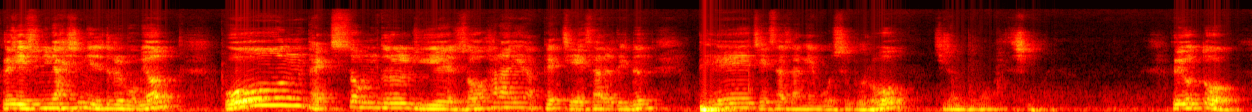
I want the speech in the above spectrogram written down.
그래서 예수님이 하신 일들을 보면 온 백성들을 위해서 하나님 앞에 제사를 드리는 대제사장의 모습으로 기름 부음 받으신 거예요. 그리고 또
